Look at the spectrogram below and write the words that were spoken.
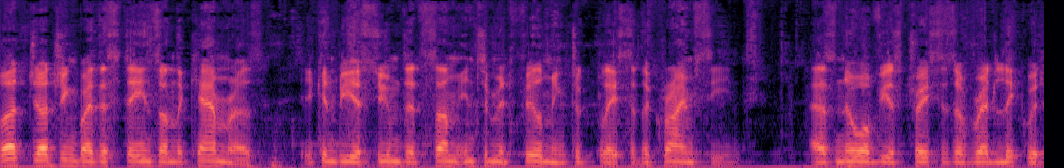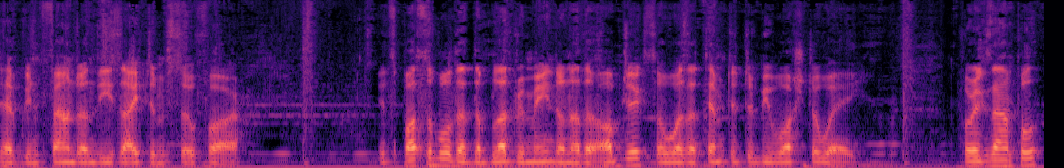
But judging by the stains on the cameras, it can be assumed that some intimate filming took place at the crime scene, as no obvious traces of red liquid have been found on these items so far. It's possible that the blood remained on other objects or was attempted to be washed away. For example,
